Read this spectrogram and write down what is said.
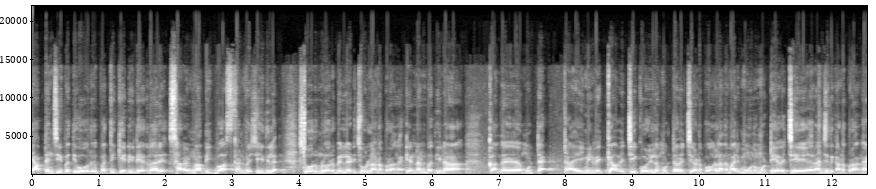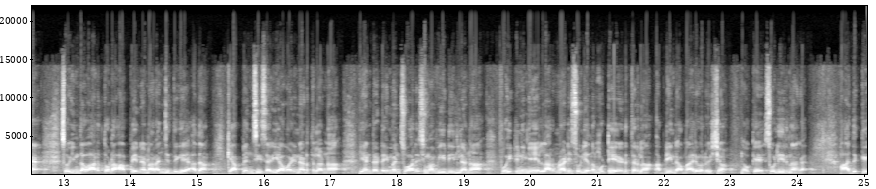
கேப்டன்சி பற்றி ஒரு பற்றி கேட்டுக்கிட்டே இருந்தார். சரண்னா பிக் பாஸ் கன்ஃபர்ஸ் இதில். ஸ்டோர் ரூமில் ஒரு பெல் அடித்து உள்ளே அனுப்புகிறாங்க என்னன்னு பார்த்தீங்கன்னா அந்த முட்டை ஐ மீன் வெக்கா வச்சு கோழியில் முட்டை வச்சு அனுப்புவாங்கல்ல அந்த மாதிரி மூணு முட்டையை வச்சு ரஞ்சித்துக்கு அனுப்புகிறாங்க ஸோ இந்த வாரத்தோட ஆப் என்னென்னா ரஞ்சித்துக்கு அதான். கேப்டன்சி சரியாக வழி நடத்தலைன்னா என்டர் என்டர்டைன்மெண்ட் சுவாரஸ்யமாக வீடு இல்லைன்னா போயிட்டு நீங்கள் எல்லாரும் முன்னாடி சொல்லி அந்த முட்டையை எடுத்துடலாம் அப்படின்ற மாதிரி ஒரு விஷயம் ஓகே சொல்லியிருந்தாங்க. அதுக்கு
